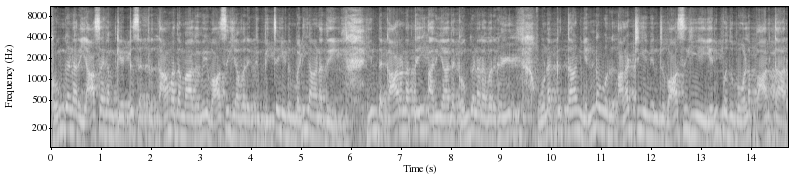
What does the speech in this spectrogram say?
கொங்கணர் யாசகம் கேட்டு சற்று தாமதமாகவே வாசுகி அவருக்கு பிச்சையிடும்படி ஆனது. இந்த காரணத்தை அறியாத கொங்கணர் அவர்கள் உனக்குத்தான் என்ன ஒரு அலட்சியம் என்று வாசுகியை எரிப்பது போல பார்த்தார்.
